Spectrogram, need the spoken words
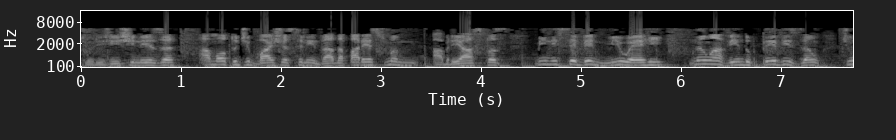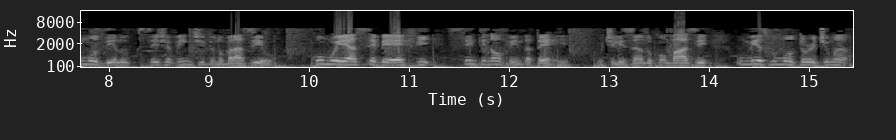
De origem chinesa, a moto de baixa cilindrada parece uma, abre aspas, mini CB1000R, não havendo previsão de um modelo que seja vendido no Brasil, como é a CBF 190TR, utilizando com base o mesmo motor de uma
